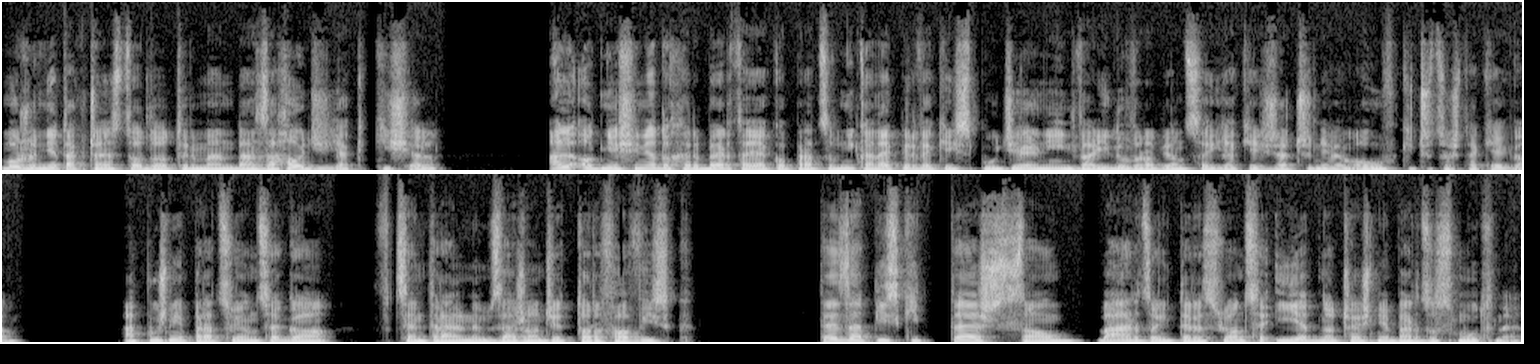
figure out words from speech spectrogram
może nie tak często do Tyrmanda zachodzi jak Kisiel, ale odniesienia do Herberta jako pracownika najpierw jakiejś spółdzielni inwalidów robiącej jakieś rzeczy, nie wiem, ołówki czy coś takiego, a później pracującego w centralnym zarządzie torfowisk. Te zapiski też są bardzo interesujące i jednocześnie bardzo smutne.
